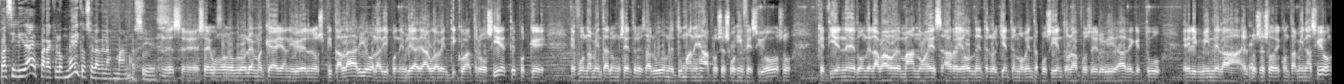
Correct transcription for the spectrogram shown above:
facilidades para que los médicos se laven las manos. Así es. Ese, es uno de los problemas que hay a nivel hospitalario, la disponibilidad de agua 24-7, porque es fundamental en un centro de salud donde tú manejas procesos infecciosos, que tiene donde el lavado de manos es alrededor de entre el 80 y el 90% la posibilidad de que tú elimines el proceso de contaminación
